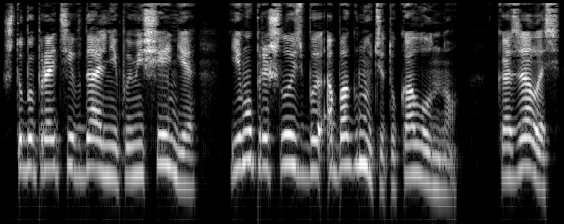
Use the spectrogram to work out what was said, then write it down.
Чтобы пройти в дальние помещения, ему пришлось бы обогнуть эту колонну. Казалось,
